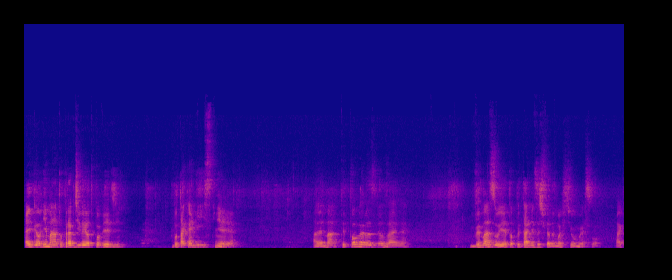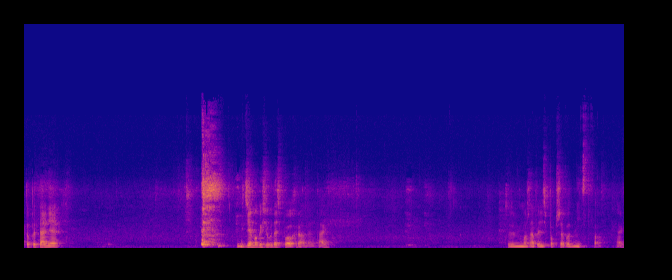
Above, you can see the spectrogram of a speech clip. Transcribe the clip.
Ego nie ma na to prawdziwej odpowiedzi, bo taka nie istnieje. Ale ma typowe rozwiązanie. Wymazuje to pytanie ze świadomości umysłu. Tak? To pytanie, gdzie mogę się udać po ochronę, tak? Czyli można powiedzieć po przewodnictwo, tak?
